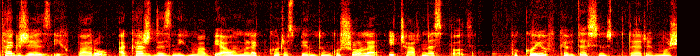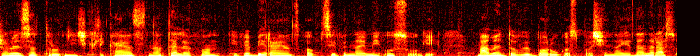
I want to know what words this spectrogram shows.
Także jest ich paru, a każdy z nich ma białą, lekko rozpiętą koszulę i czarne spodnie. Pokojówkę w The Sims 4 możemy zatrudnić klikając na telefon i wybierając opcję wynajmij usługi. Mamy do wyboru gosposie na jeden raz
